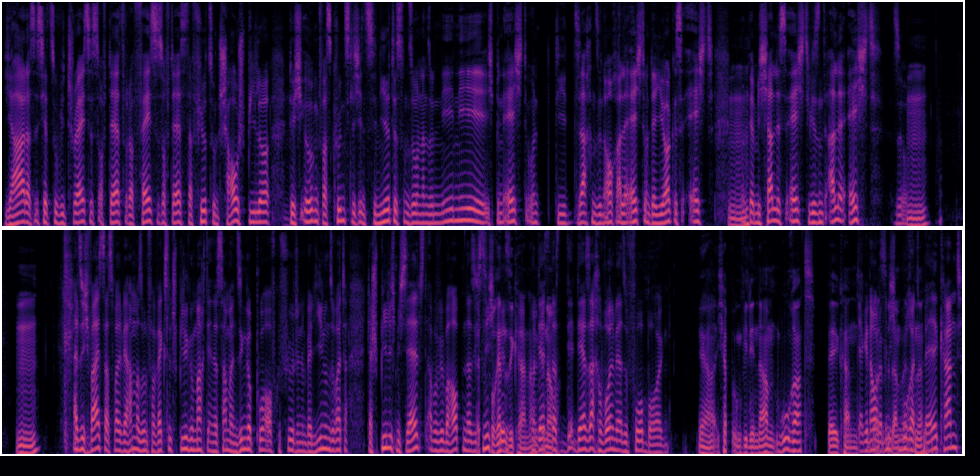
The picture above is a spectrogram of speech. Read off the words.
ja, das ist jetzt so wie Traces of Death oder Faces of Death, da führt so ein Schauspieler durch irgendwas künstlich inszeniertes und so und dann so, nee, nee, ich bin echt und die Sachen sind auch alle echt und der Jörg ist echt und der Michal ist echt, wir sind alle echt. So. Mhm. Mhm. Also ich weiß das, weil wir haben mal so ein Verwechselspiel gemacht, das haben wir in Singapur aufgeführt und in Berlin und so weiter. Da spiele ich mich selbst, aber wir behaupten, dass ich es nicht Forensiker, bin. ne? Und der, Genau. das, der Sache wollen wir also vorbeugen. Ja, ich habe irgendwie den Namen Murat Belkant. Ja, genau, da bin ich damals, Murat ne? Belkant.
